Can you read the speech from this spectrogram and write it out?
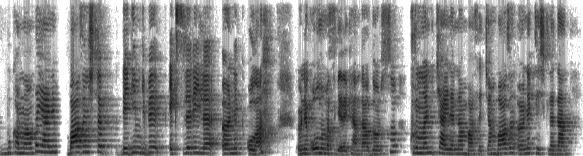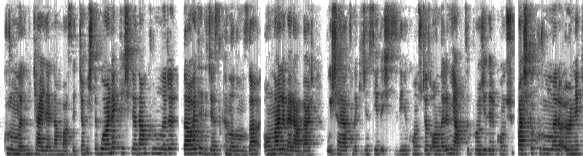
bu kanalda? Yani bazen işte dediğim gibi eksileriyle örnek olan örnek olmaması gereken daha doğrusu kurumların hikayelerinden bahsedeceğim. Bazen örnek teşkil eden kurumların hikayelerinden bahsedeceğim. İşte bu örnek teşkil eden kurumları davet edeceğiz kanalımıza. Onlarla beraber bu iş hayatındaki cinsiyet eşitsizliğini konuşacağız. Onların yaptığı projeleri konuşup başka kurumlara örnek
